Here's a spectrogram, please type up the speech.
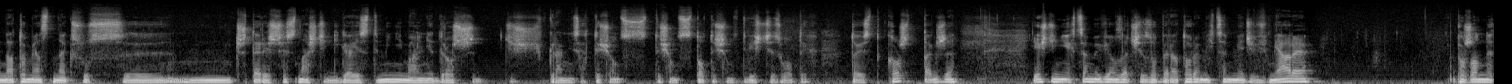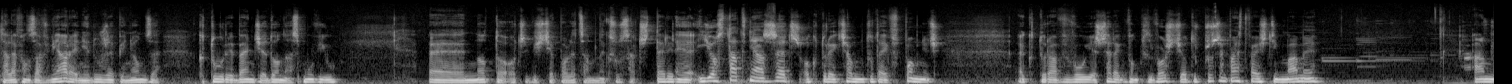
natomiast Nexus y, 4 16 giga jest minimalnie droższy, gdzieś w granicach 1000, 1100-1200 zł. To jest koszt, także jeśli nie chcemy wiązać się z operatorem i chcemy mieć w miarę porządny telefon za w miarę nieduże pieniądze, który będzie do nas mówił, e, no to oczywiście polecam Nexusa 4. E, I ostatnia rzecz, o której chciałbym tutaj wspomnieć, e, która wywołuje szereg wątpliwości. Otóż, proszę Państwa, jeśli mamy an-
